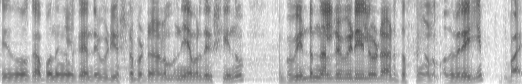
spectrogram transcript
ചെയ്ത് നോക്കുക. അപ്പോൾ നിങ്ങൾക്ക് എന്റെ വീഡിയോ ഇഷ്ടപ്പെട്ട് കാണുമെന്ന് ഞാൻ പ്രതീക്ഷിക്കുന്നു. അപ്പോൾ വീണ്ടും നല്ലൊരു വീഡിയോയിലൂടെ അടുത്ത ദിവസം കാണും അതുവരേക്കും ബൈ.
